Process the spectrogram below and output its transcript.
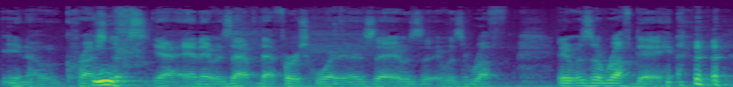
you know crushed Oof. us. Yeah, and it was that that first quarter. It was it was it was a rough it was a rough day.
